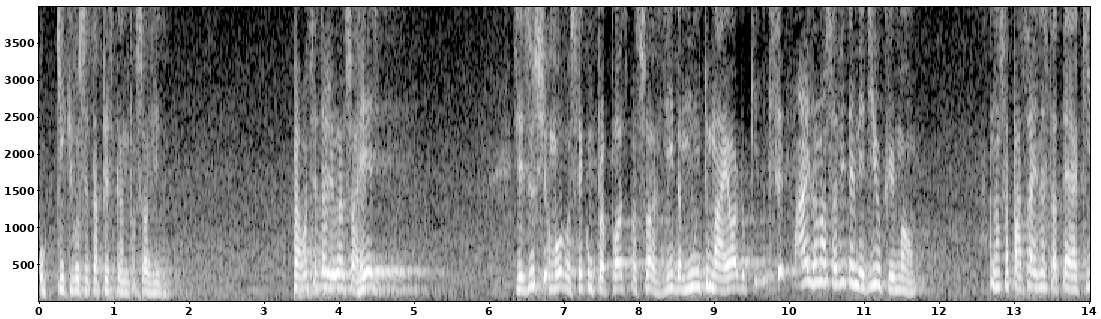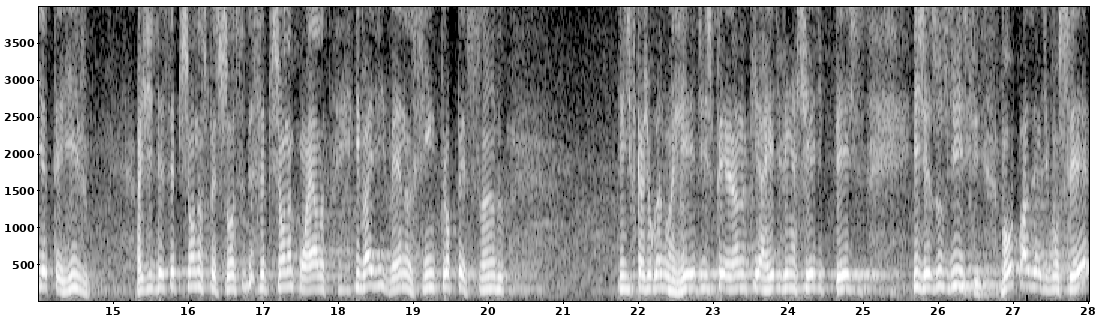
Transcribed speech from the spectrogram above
O que, que você está pescando para a sua vida? Para onde você está jogando sua rede? Jesus chamou você com um propósito para a sua vida muito maior do que, do que você faz. A nossa vida é medíocre, irmão. A nossa passagem nesta terra aqui é terrível. A gente decepciona as pessoas, se decepciona com elas e vai vivendo assim, tropeçando e a gente fica jogando rede, esperando que a rede venha cheia de peixes. E Jesus disse: Vou fazer de você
